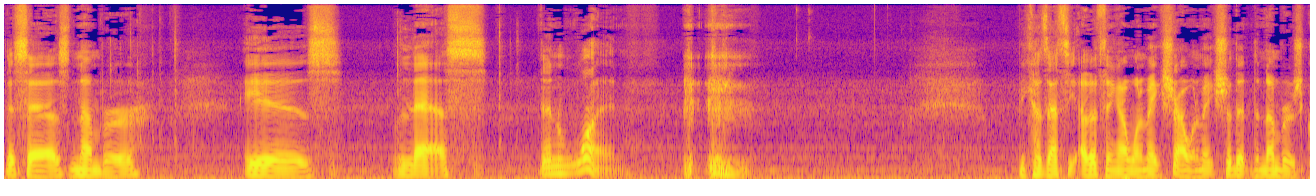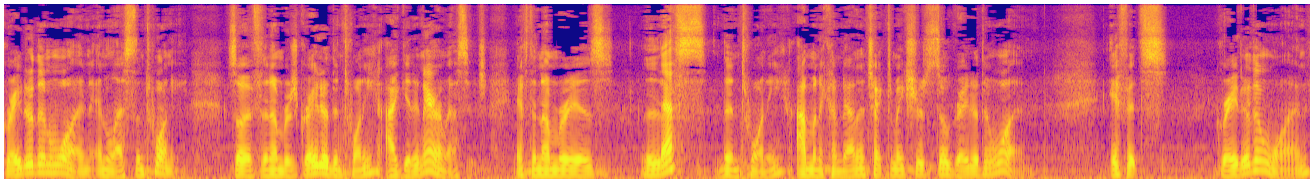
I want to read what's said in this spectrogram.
that says number is less than 1. because that's the other thing I want to make sure. I want to make sure that the number is greater than 1 and less than 20. So if the number is greater than 20, I get an error message. If the number is less than 20, I'm going to come down and check to make sure it's still greater than 1. If it's greater than 1,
